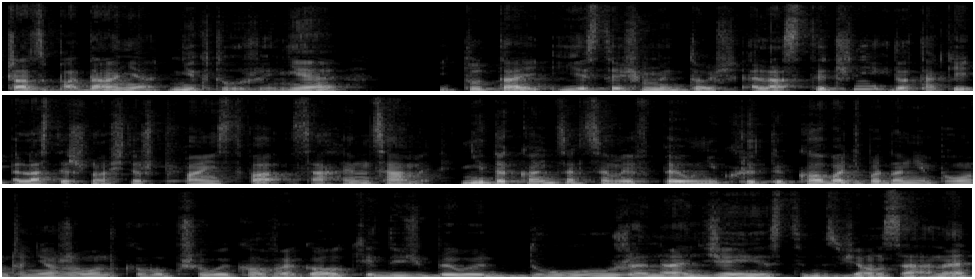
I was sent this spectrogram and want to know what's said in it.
czas badania, niektórzy nie. I tutaj jesteśmy dość elastyczni i do takiej elastyczności też Państwa zachęcamy. Nie do końca chcemy w pełni krytykować badanie połączenia żołądkowo-przełykowego. Kiedyś były duże nadzieje z tym związane,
